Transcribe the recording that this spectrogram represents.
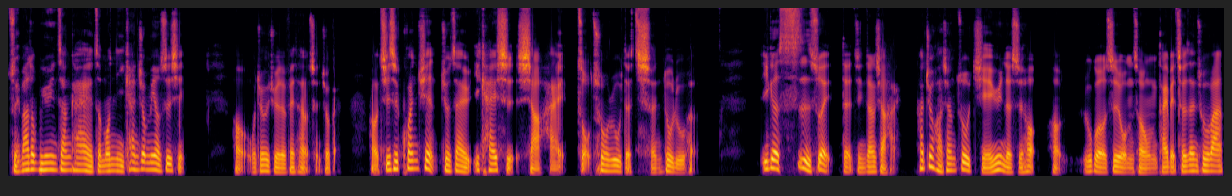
嘴巴都不愿意张开，怎么你看就没有事情？哦，我就会觉得非常有成就感。好，其实关键就在于一开始小孩走错路的程度如何。一个四岁的紧张小孩，他就好像坐捷运的时候，好，如果是我们从台北车站出发，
